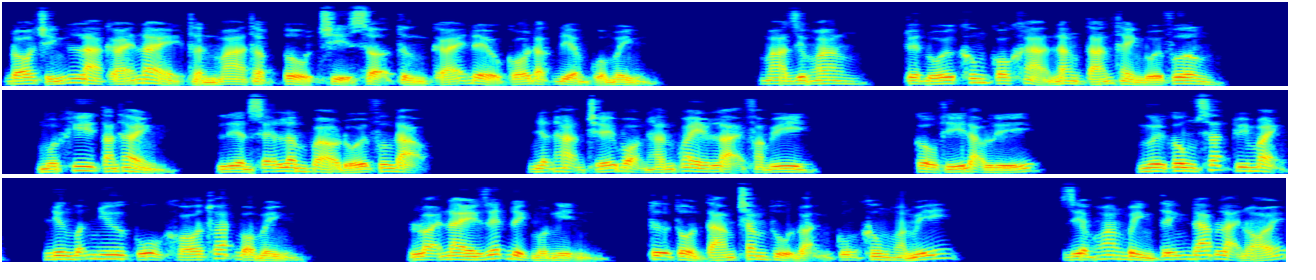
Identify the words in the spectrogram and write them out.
đó chính là cái này thần ma thập tổ chỉ sợ từng cái đều có đặc điểm của mình. Mà diệp hoang, tuyệt đối không có khả năng tán thành đối phương. Một khi tán thành, liền sẽ lâm vào đối phương đạo. Nhận hạn chế bọn hắn quay lại phạm vi. Cầu thí đạo lý. Người công sát tuy mạnh, nhưng vẫn như cũ khó thoát bỏ mình. Loại này giết địch một nghìn, tự tổn tám trăm thủ đoạn cũng không hoàn mỹ. Diệp hoang bình tĩnh đáp lại nói.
